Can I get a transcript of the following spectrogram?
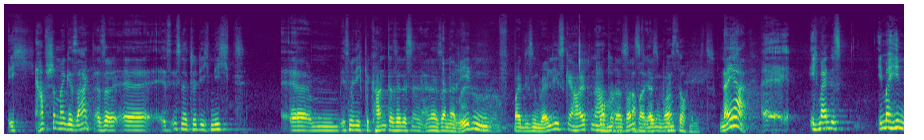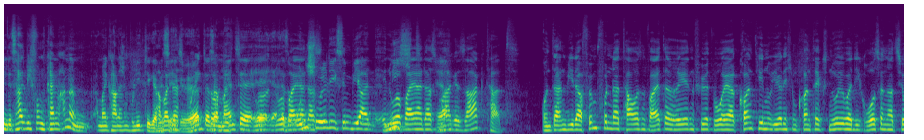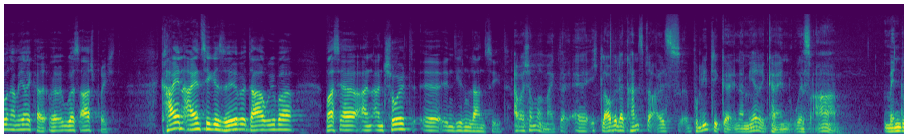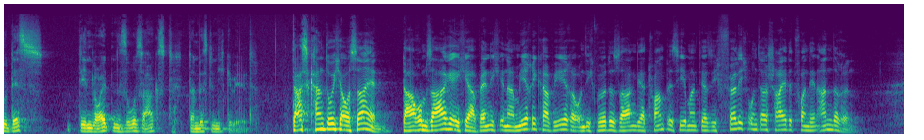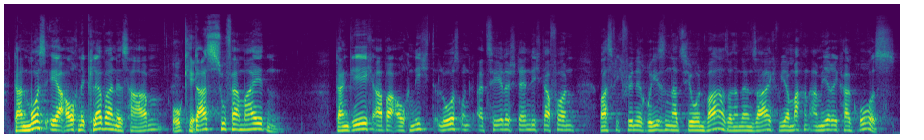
Ich habe schon mal gesagt, also äh, es ist natürlich nicht, ähm, ist mir nicht bekannt, dass er das in einer seiner Reden bei diesen Rallyes gehalten hat oder Thomas, sonst aber das irgendwas. bringt doch nichts. Naja, äh, ich meine, das immerhin, das habe ich von keinem anderen amerikanischen Politiker Aber bisher das gehört, dass er meinte. Nur- nur also weil er das- unschuldig sind wir äh, Nur nicht. weil er das Ja. mal gesagt hat und dann wieder 500.000 weitere Reden führt, wo er kontinuierlich im Kontext nur über die große Nation Amerika, äh, USA spricht. Kein einzige Silbe darüber, was er an, an Schuld äh, in diesem Land sieht. Aber schau mal, Mike, da, äh, ich glaube, da kannst du als Politiker in Amerika, in den USA, wenn du das den Leuten so sagst, dann wirst du nicht gewählt. Das kann durchaus sein. Darum sage ich ja, wenn ich in Amerika wäre und ich würde sagen, der Trump ist jemand, der sich völlig unterscheidet von den anderen, dann muss er auch eine Cleverness haben, Okay. das zu vermeiden. Dann gehe ich aber auch nicht los und erzähle ständig davon, was ich für eine Riesennation war, sondern dann sage ich, wir machen Amerika groß.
